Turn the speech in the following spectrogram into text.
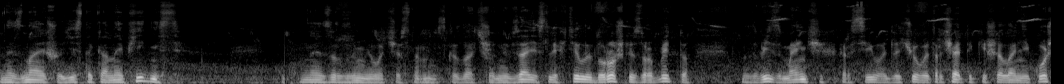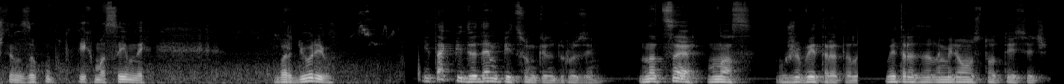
Не знаю, що є така необхідність. Не зрозуміло, чесно мені сказати, що не взяти, якщо хотіли дорожки зробити, то зробіть з менших, красиво. Для чого витрачати такі шалені кошти на закуп таких масивних бордюрів? І так підведемо підсумки, друзі. На це у нас вже витратили. Витратили мільйон сто тисяч,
